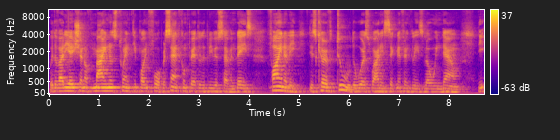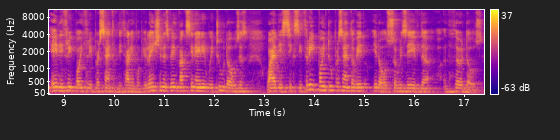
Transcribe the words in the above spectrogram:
with a variation of minus 20.4% compared to the previous seven days. Finally, this curve too, the worst one, is significantly slowing down. The 83.3% of the Italian population has been vaccinated with two doses, while the 63.2% of it, it also received the, the third dose.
